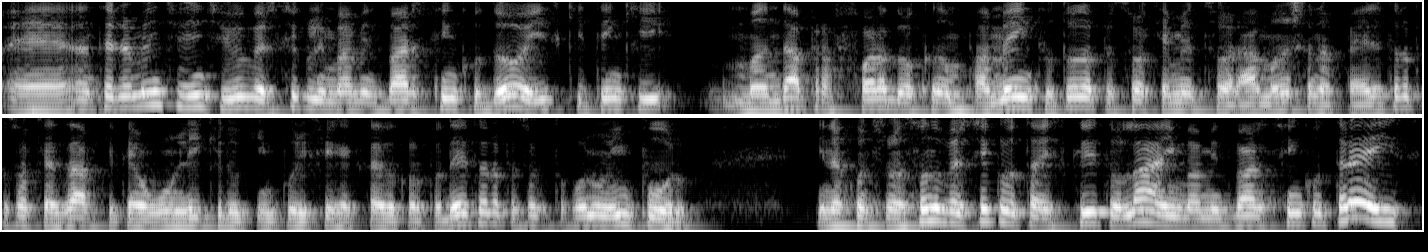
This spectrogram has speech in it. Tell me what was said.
é, anteriormente a gente viu o versículo em Bamidbar 5.2 que tem que mandar para fora do acampamento toda pessoa que é metzorá, mancha na pele, toda pessoa que é zav, que tem algum líquido que impurifica, que sai do corpo dele, toda pessoa que tocou no impuro. E na continuação do versículo está escrito lá em Bamidbar 5.3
